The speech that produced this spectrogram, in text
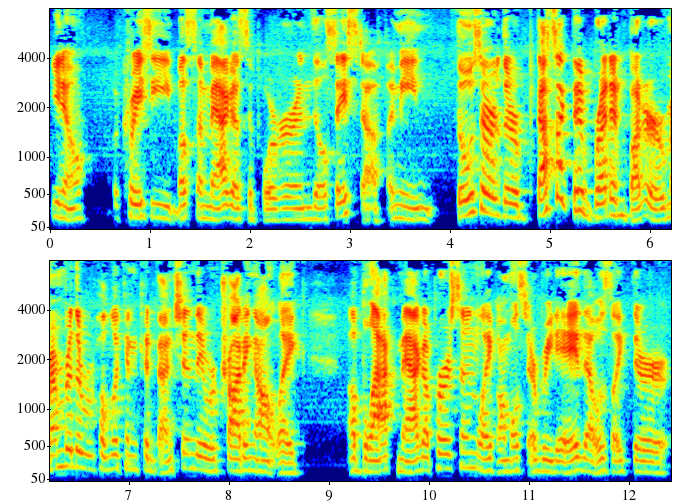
you know, a crazy Muslim MAGA supporter, and they'll say stuff. I mean, those are their that's like their bread and butter. Remember the Republican convention? They were trotting out like a black MAGA person like almost every day. That was like their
